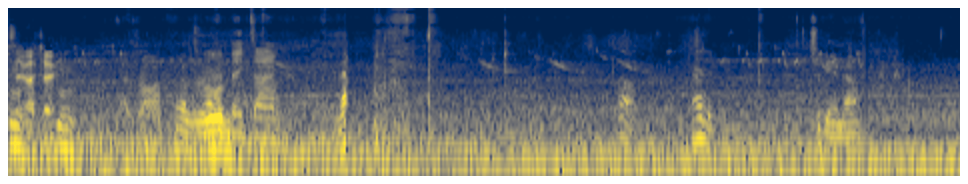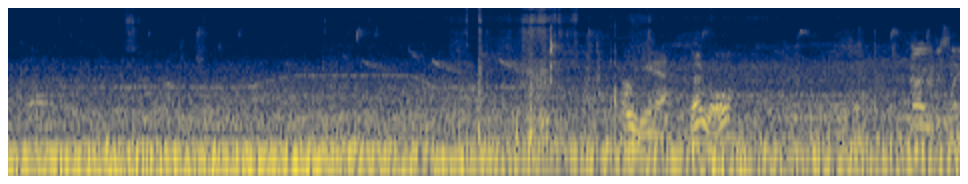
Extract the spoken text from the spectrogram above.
Yeah, sit right there. Sit right there. That's wrong. That was Wrong big time. Oh, turned it. Should be in down. Oh yeah. Did I roll? No, you just like.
